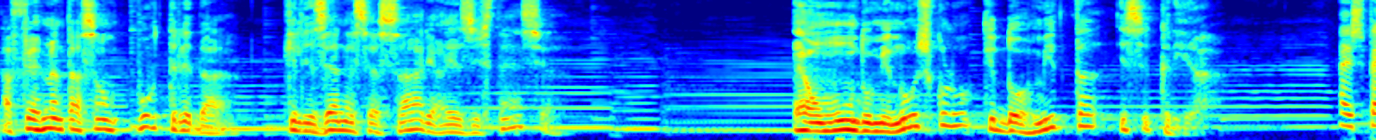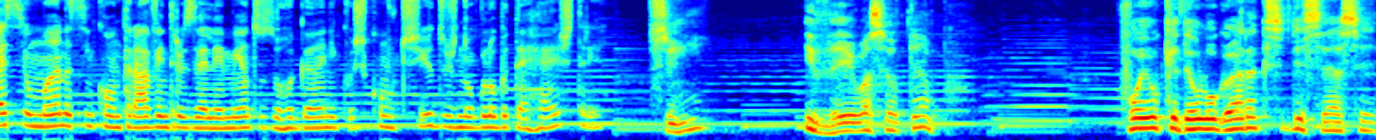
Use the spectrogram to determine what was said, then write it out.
a fermentação pútrida que lhes é necessária à existência? É um mundo minúsculo que dormita e se cria. A espécie humana se encontrava entre os elementos orgânicos contidos no globo terrestre? Sim, e veio a seu tempo. Foi o que deu lugar a que se dissesse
